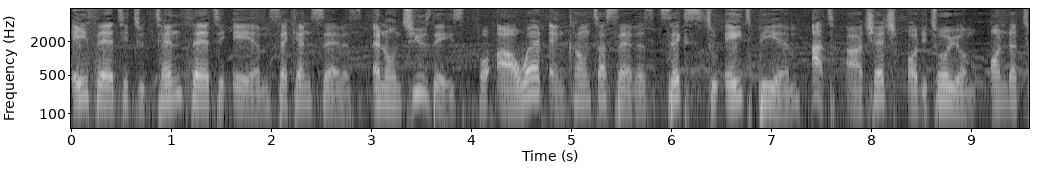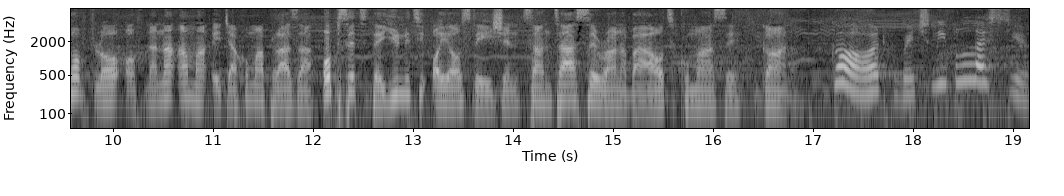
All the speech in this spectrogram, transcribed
8:30 to 10:30 a.m. second service, and on Tuesdays for our word encounter service 6 to 8 p.m. at our church auditorium on the top floor of Nana Ama Ejakuma Plaza, opposite the Unity Oil Station, Santasi Runabout, Kumasi, Ghana. God richly bless you.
